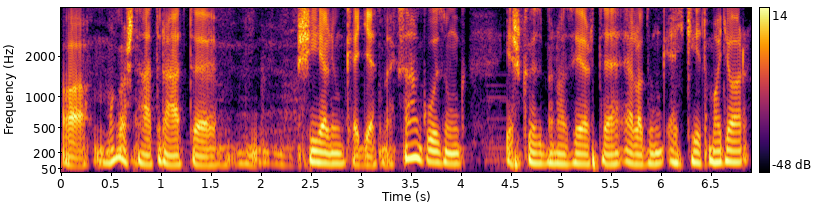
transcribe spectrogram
a magastátrát, eh, síelünk egyet, meg szánkózunk, és közben azért eladunk egy-két magyar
